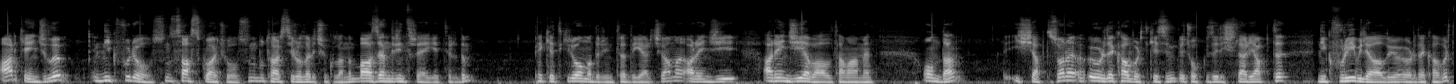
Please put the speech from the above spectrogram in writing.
Archangel'ı Nick Fury olsun, Sasquatch olsun bu tarz hero'lar için kullandım. Bazen Rintra'ya getirdim. Pek etkili olmadı Rintra'da gerçi ama RNG, RNG'ye bağlı tamamen. Ondan iş yaptı. Sonra Ördek Howard kesinlikle çok güzel işler yaptı. Nick Fury bile alıyor Ördek Howard.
